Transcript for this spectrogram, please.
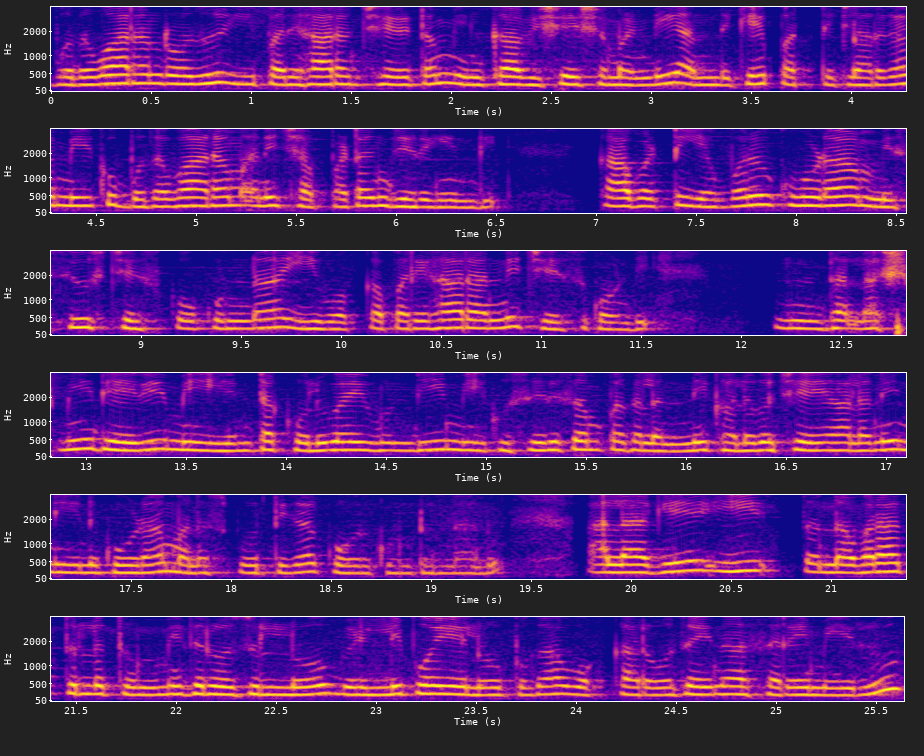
బుధవారం రోజు ఈ పరిహారం చేయటం ఇంకా విశేషమండి. అందుకే పర్టికులర్గా మీకు బుధవారం అని చెప్పటం జరిగింది. కాబట్టి ఎవరు కూడా మిస్యూజ్ చేసుకోకుండా ఈ ఒక్క పరిహారాన్ని చేసుకోండి. లక్ష్మీదేవి మీ ఇంట కొలువై ఉండి మీకు సిరి సంపదలన్నీ కలుగ చేయాలని నేను కూడా మనస్ఫూర్తిగా కోరుకుంటున్నాను. అలాగే ఈ నవరాత్రులు తొమ్మిది రోజుల్లో వెళ్ళిపోయే లోపుగా ఒక్క రోజైనా సరే మీరు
